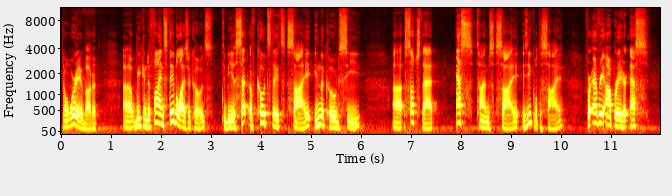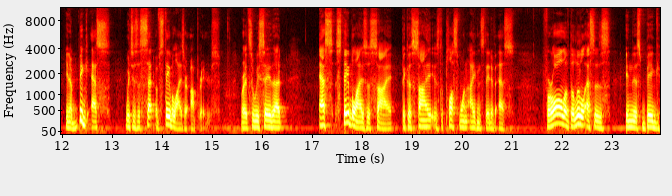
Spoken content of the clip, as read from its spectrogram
don't worry about it, uh, we can define stabilizer codes to be a set of code states psi in the code C, uh, such that s times psi is equal to psi for every operator s in a big S, which is a set of stabilizer operators. Right? So we say that S stabilizes psi because psi is the plus one eigenstate of S for all of the little s's in this big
